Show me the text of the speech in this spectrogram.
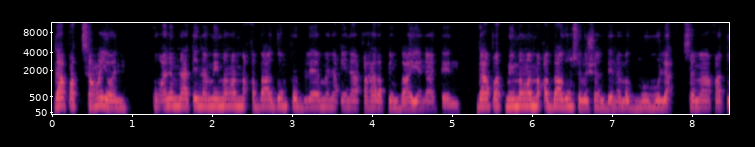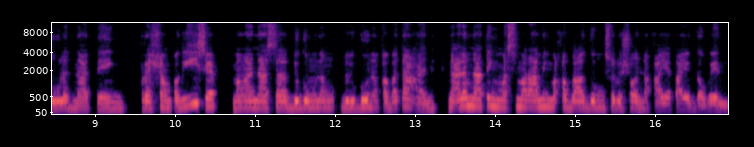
Dapat sa ngayon, kung alam natin na may mga makabagong problema na kinakaharap yung bayan natin, dapat may mga makabagong solusyon din na magmumula sa mga katulad nating presyang pag-iisip, mga nasa dugong ng dugo ng kabataan, na alam nating mas maraming makabagong solusyon na kaya tayo gawin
